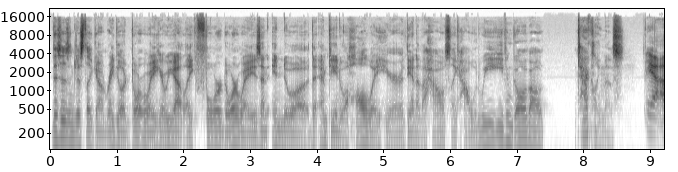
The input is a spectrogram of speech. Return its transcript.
This isn't just like a regular doorway here. We got like four doorways and into a the empty into a hallway here at the end of the house. Like, how would we even go about tackling this? Yeah,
